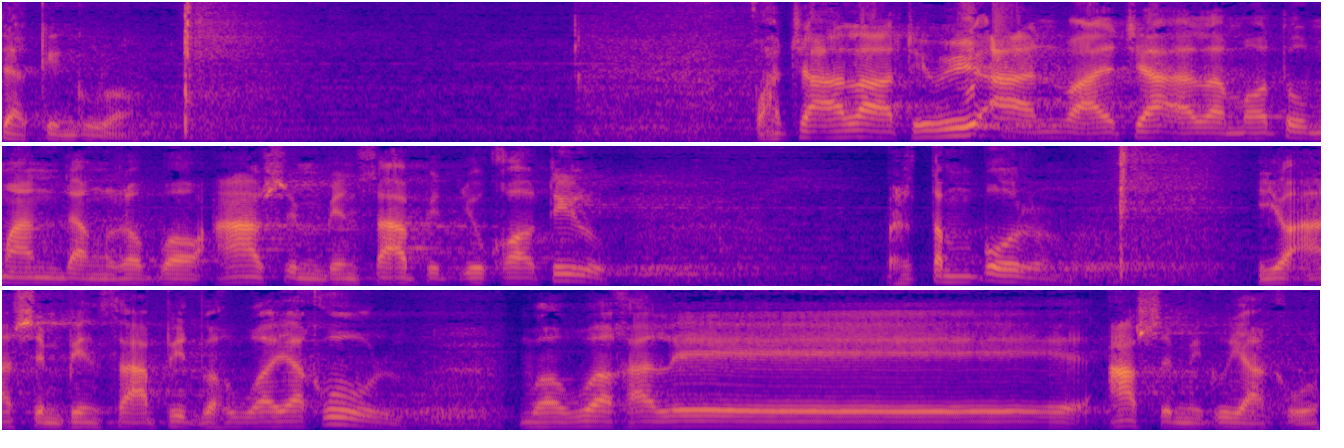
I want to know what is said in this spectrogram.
daging kula. Faja'ala dewean Faja'ala motu mandang Sapa Asim bin Sabit yuqatilu bertempur. Ya Asim bin Sabit bahwa yakul bahwa kali Asim iku yakul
